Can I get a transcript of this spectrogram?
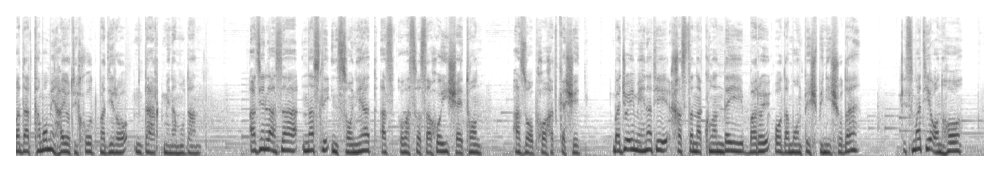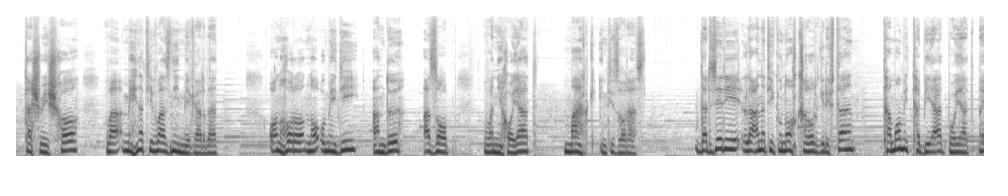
ва дар тамоми ҳаёти худ бадиро дарк менамуданд. Аз ин лаҳза насли инсоният аз васвасаҳои шайтон азоб хоҳад кашид. Ба ҷои меҳнати хастанакунандаи барои одамон пешбинишуда қисмати онҳо ташвишҳо ва меҳнати вазнин мегардад. Онҳоро ноумедӣ андӯҳ азоб ва ниҳоят марг интизор аст. Дар зери лаънати гуноҳ қарор гирифта тамоми табиат бояд ба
